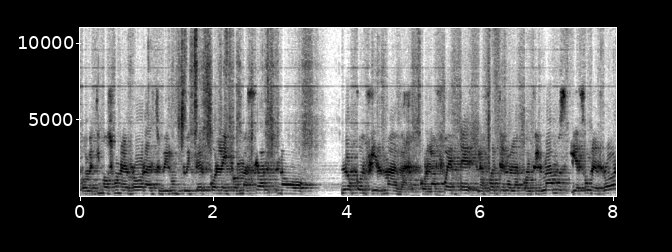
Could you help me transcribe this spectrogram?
cometimos un error al subir un Twitter con la información no, no confirmada, con la fuente, la fuente no la confirmamos y es un error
